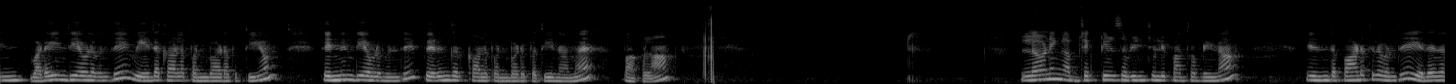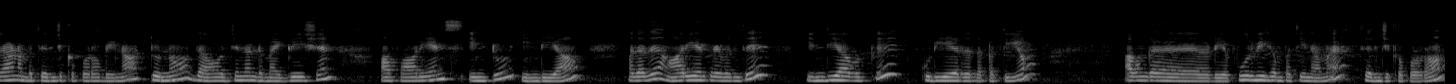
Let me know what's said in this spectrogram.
இந் வட இந்தியாவில் வந்து வேதகால பண்பாடை பற்றியும் தென்னிந்தியாவில் வந்து பெருங்கற்கால பண்பாடை பற்றியும் நாம் பார்க்கலாம். லேர்னிங் அப்ஜெக்டிவ்ஸ் அப்படின்னு சொல்லி பார்த்தோம் அப்படின்னா இந்த பாடத்தில் வந்து எதை எதெல்லாம் நம்ம தெரிஞ்சுக்க போகிறோம் அப்படின்னா to know the origin and migration of Aryans into India அதாவது ஆரியர்கள் வந்து இந்தியாவுக்கு குடியேறதை பற்றியும் அவங்களுடைய பூர்வீகம் பற்றி நாம் தெரிஞ்சுக்க போகிறோம்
